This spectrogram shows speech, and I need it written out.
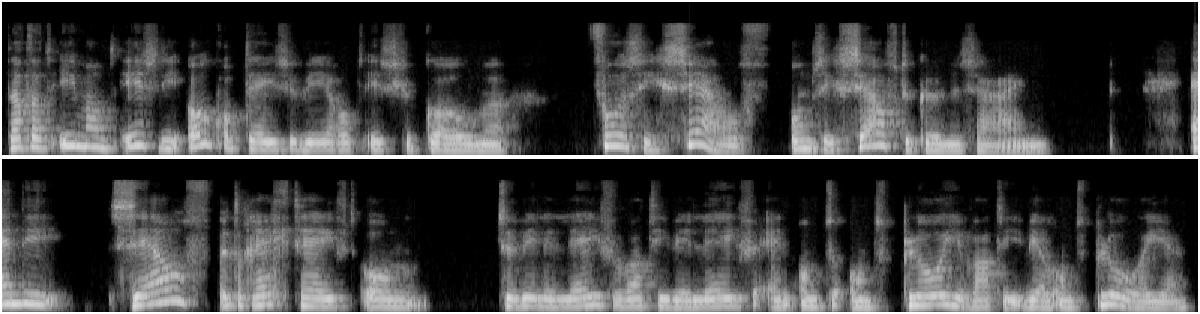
Dat dat iemand is die ook op deze wereld is gekomen voor zichzelf, om zichzelf te kunnen zijn. En die zelf het recht heeft om te willen leven wat hij wil leven en om te ontplooien wat hij wil ontplooien.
